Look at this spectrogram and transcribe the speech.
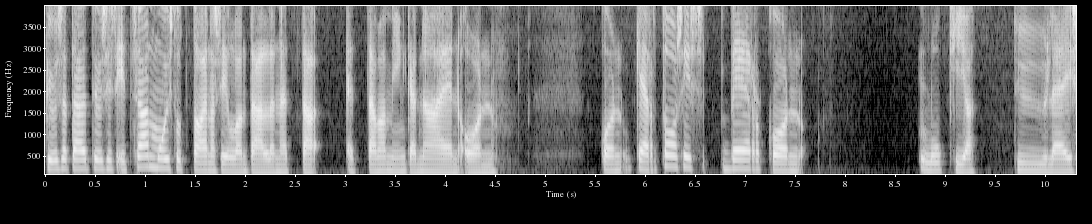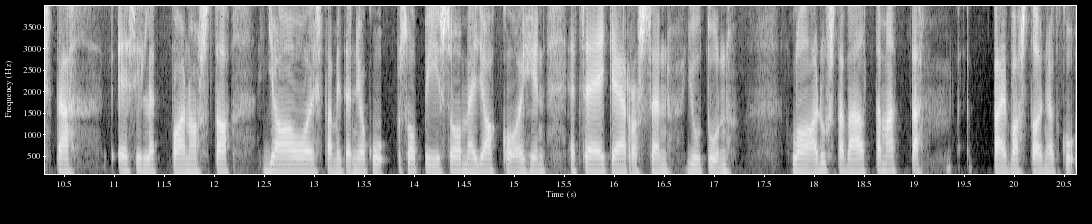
kyllä se täytyy siis itseään muistuttaa aina silloin tällöin, että, että tämä minkä näen on, on kertoo siis verkon lukijatyyleistä, esille panosta, jaoista, miten joku sopii somejakoihin, että se ei kerro sen jutun laadusta välttämättä päinvastoin jotkut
